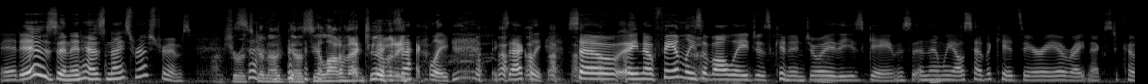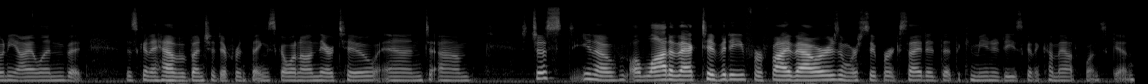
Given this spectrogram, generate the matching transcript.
it is, and it has nice restrooms. I'm sure it's So- going to see a lot of activity. Exactly, exactly. So you know, families of all ages can enjoy these games, and then we also have a kids area right next to Cone Island that is going to have a bunch of different things going on there too, and. Um, it's just you know a lot of activity for five hours, and we're super excited that the community is going to come out once again.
